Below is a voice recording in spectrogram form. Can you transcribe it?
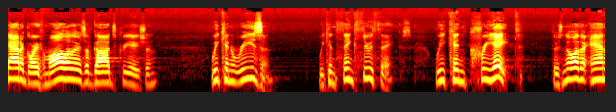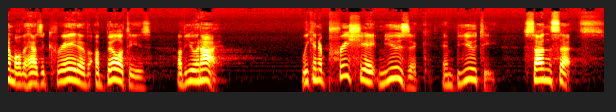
category from all others of God's creation. We can reason, we can think through things, we can create. There's no other animal that has the creative abilities of you and I. We can appreciate music and beauty, sunsets,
